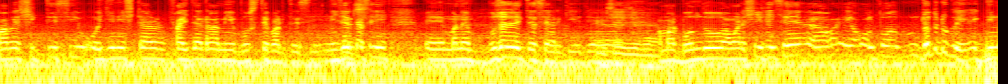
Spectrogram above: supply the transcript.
ভাবে শিখতেছি ওই জিনিসটার ফায়দাটা আমি বুঝতে পারতেছি। নিজের কাছে মানে বোঝা যাইতেছে আর কি যে আমার বন্ধু আমার শিখাইছে অল্প যতটুকুই একদিন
